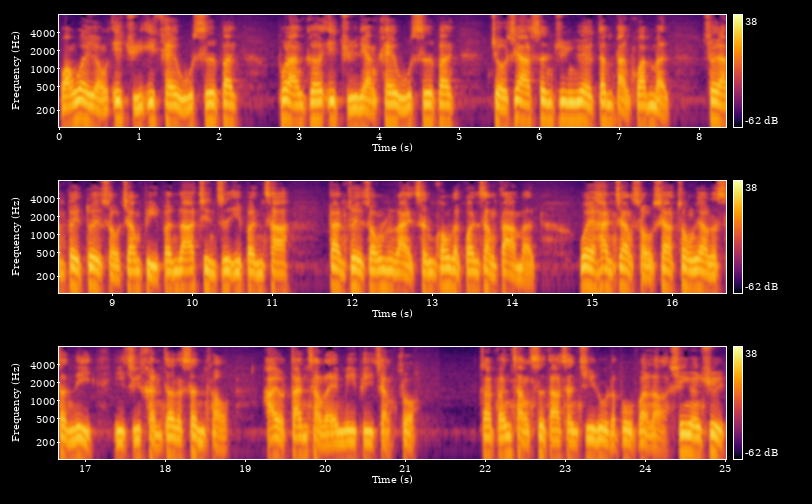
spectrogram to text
王卫勇一局一 K 无失分，布兰哥一局两 K 无失分，九下申俊岳登板关门，虽然被对手将比分拉近至一分差，但最终乃成功的关上大门，为悍将手下重要的胜利以及肯特的胜投，还有单场的 MVP 讲座。在本场次达成纪录的部分啊，新元旭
